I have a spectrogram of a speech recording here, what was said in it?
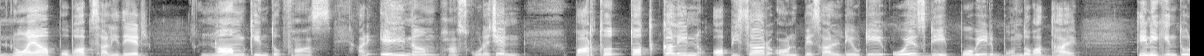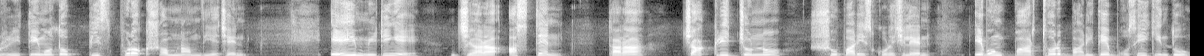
নয়া প্রভাবশালীদের নাম কিন্তু ফাঁস। আর এই নাম ফাঁস করেছেন পার্থ তৎকালীন officer on special duty OSD Prabir Bandyopadhyay. তিনি কিন্তু রীতিমতো বিস্ফোরক সব নাম দিয়েছেন। এই মিটিংয়ে যারা আসতেন, তারা চাকরির জন্য সুপারিশ করেছিলেন এবং পার্থর বাড়িতে বসেই কিন্তু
